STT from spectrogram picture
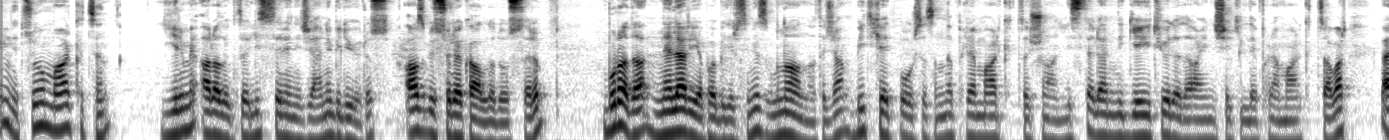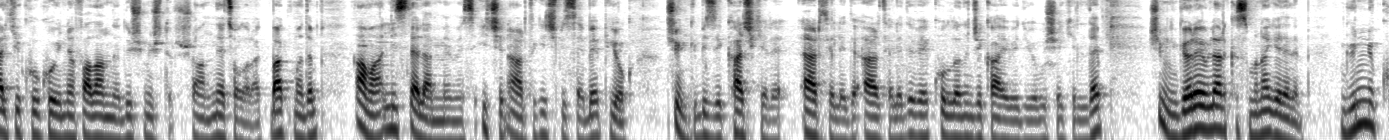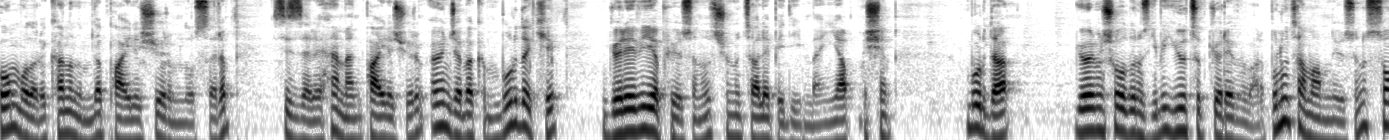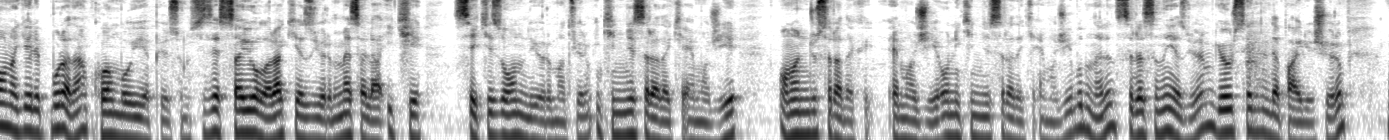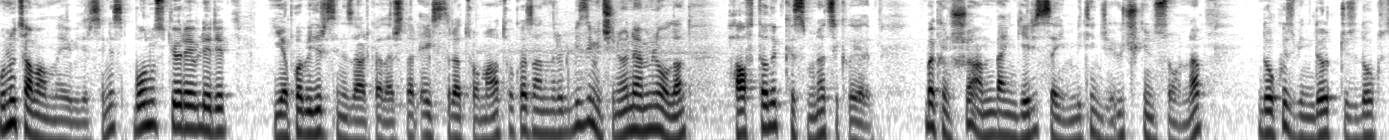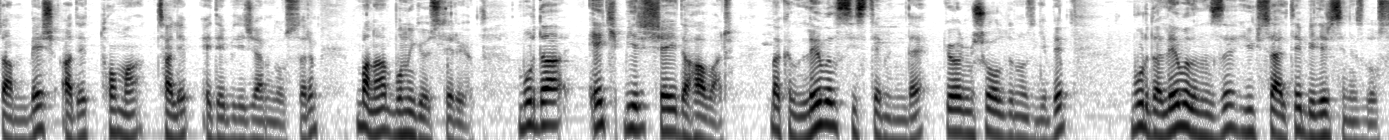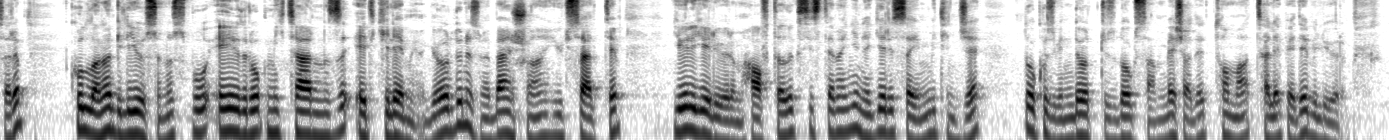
Şimdi True Market'ın 20 Aralık'ta listeleneceğini biliyoruz. Az bir süre kaldı dostlarım. Burada neler yapabilirsiniz bunu anlatacağım. Bitget borsasında pre-market'ta şu an listelendi. Gateio'da da aynı şekilde pre-market'ta var. Belki KuCoin'e falan da düşmüştür. Şu an net olarak bakmadım. Ama listelenmemesi için artık hiçbir sebep yok. Çünkü bizi kaç kere erteledi erteledi ve kullanıcı kaybediyor bu şekilde. Şimdi görevler kısmına gelelim. Günlük komboları kanalımda paylaşıyorum dostlarım. Sizlere hemen paylaşıyorum. Önce bakın buradaki görevi yapıyorsanız şunu talep edeyim ben yapmışım. Burada görmüş olduğunuz gibi YouTube görevi var. Bunu tamamlıyorsunuz. Sonra gelip buradan komboyu yapıyorsunuz. Size sayı olarak yazıyorum. Mesela 2, 8, 10 diyorum atıyorum. İkinci sıradaki emojiyi, 10. sıradaki emojiyi, 12. sıradaki emojiyi bunların sırasını yazıyorum. Görselini de paylaşıyorum. Bunu tamamlayabilirsiniz. Bonus görevleri yapabilirsiniz arkadaşlar. Ekstra tomato kazandırır. Bizim için önemli olan haftalık kısmına tıklayalım. Bakın şu an ben geri sayım bitince 3 gün sonra 9495 adet toma talep edebileceğim dostlarım. Bana bunu gösteriyor. Burada ek bir şey daha var. Bakın level sisteminde görmüş olduğunuz gibi burada level'ınızı yükseltebilirsiniz dostlarım. Kullanabiliyorsunuz. Bu airdrop miktarınızı etkilemiyor. Gördünüz mü? Ben şu an yükselttim. Geri geliyorum haftalık sisteme yine geri sayım bitince 9495 adet toma talep edebiliyorum.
